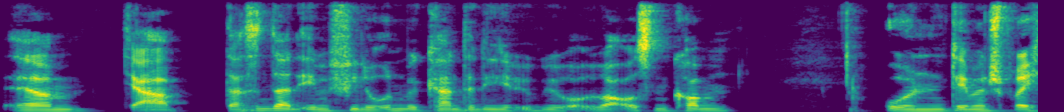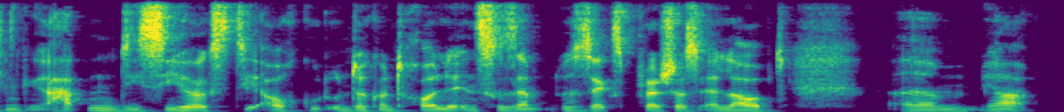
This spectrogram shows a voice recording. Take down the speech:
ähm, ja, da sind dann eben viele Unbekannte, die irgendwie über außen kommen. Und dementsprechend hatten die Seahawks die auch gut unter Kontrolle, insgesamt nur sechs Pressures erlaubt. Ähm, ja,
